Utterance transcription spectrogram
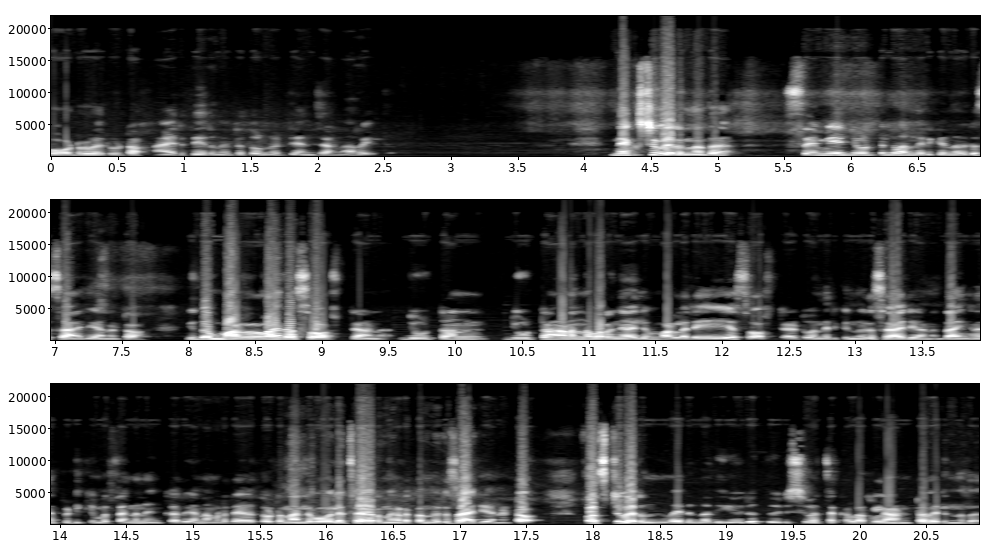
ബോർഡർ വരും കേട്ടോ ആയിരത്തി ഇരുന്നൂറ്റി തൊണ്ണൂറ്റി അഞ്ചാണ് റേറ്റ് നെക്സ്റ്റ് വരുന്നത് സെമി ജൂട്ടിൽ വന്നിരിക്കുന്ന ഒരു സാരിയാണ് കേട്ടോ ഇതും വളരെ സോഫ്റ്റ് ആണ്. ജൂട്ടാണ് ജൂട്ടാണെന്ന് പറഞ്ഞാലും വളരെ സോഫ്റ്റ് ആയിട്ട് വന്നിരിക്കുന്ന ഒരു സാരിയാണ്. ഇതാ ഇങ്ങനെ പിടിക്കുമ്പോൾ തന്നെ നിങ്ങൾക്ക് അറിയാം നമ്മുടെ ദേഹത്തോട്ട് നല്ലപോലെ ചേർന്ന് കിടക്കുന്ന ഒരു സാരിയാണ് കേട്ടോ ഫസ്റ്റ് വരുന്ന വരുന്നത് ഈ ഒരു തുരിശുവച്ച കളറിലാണ് കേട്ടോ വരുന്നത്.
